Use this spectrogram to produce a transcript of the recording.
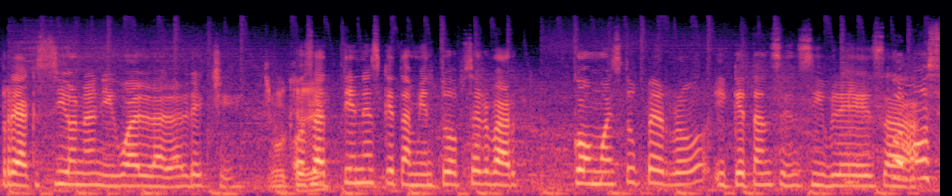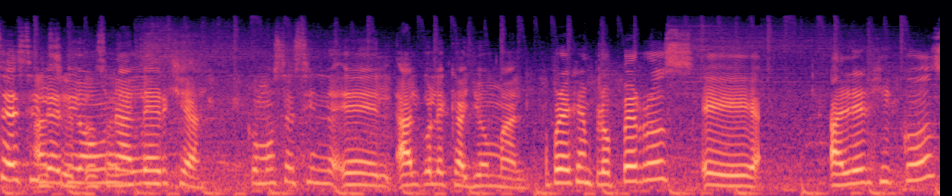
reaccionan igual a la leche. Ok. O sea, tienes que también tú observar cómo es tu perro y qué tan sensible es a ¿Cómo sé si le dio una alimentos. alergia? ¿Cómo sé si eh, algo le cayó mal? Por ejemplo, perros eh, alérgicos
